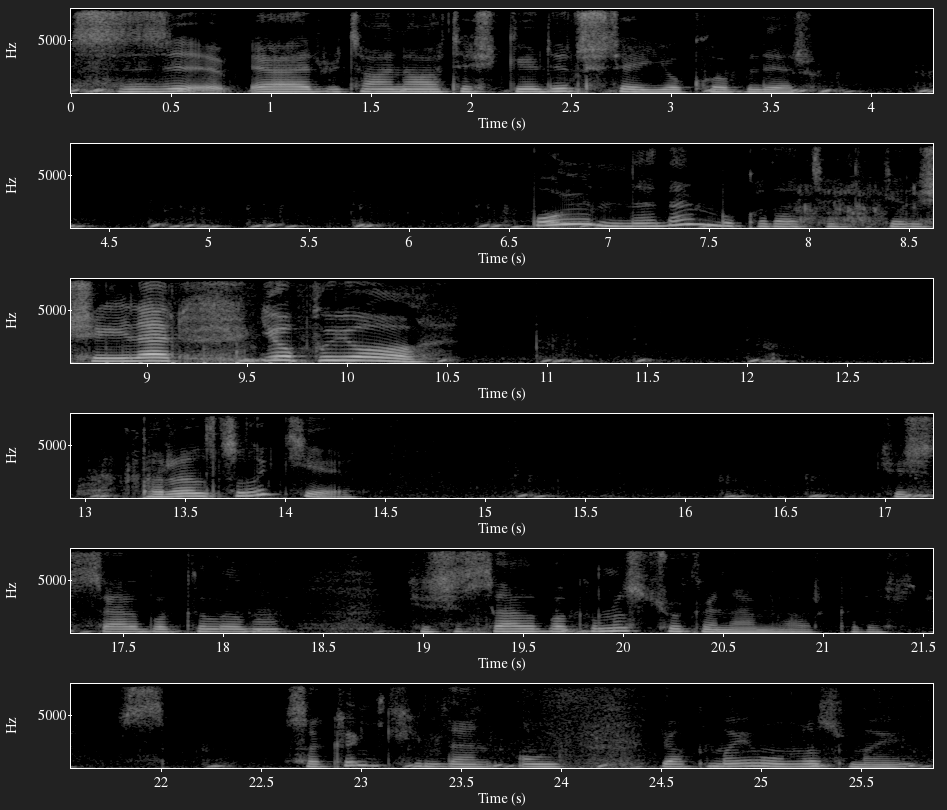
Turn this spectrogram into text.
sizi eğer bir tane ateş gelirse yakabilir. Bu oyun neden bu kadar tehlikeli şeyler yapıyor? Parıltılı ki. Kişisel bakımı kişisel bakımımız çok önemli arkadaşlar. Sakın kilden yapmayı unutmayın.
